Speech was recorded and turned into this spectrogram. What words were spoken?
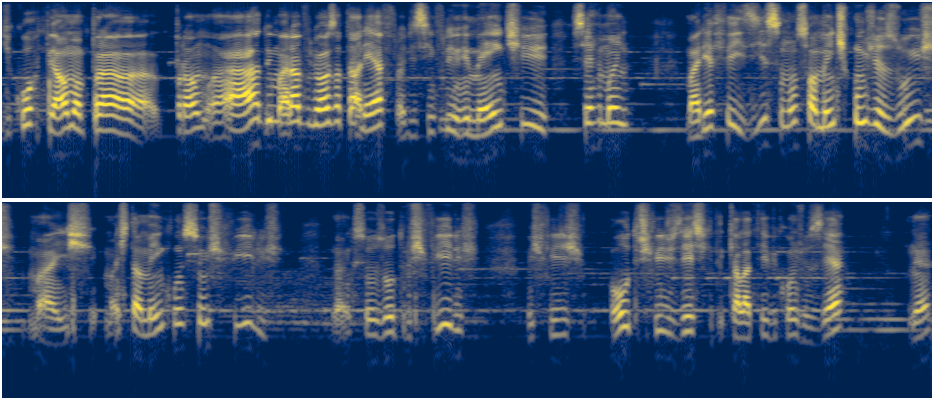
de corpo e alma para uma árdua e maravilhosa tarefa de simplesmente ser mãe. Maria fez isso não somente com Jesus, mas, mas também com seus filhos, né, com seus outros filhos, os filhos, outros filhos desses que, que ela teve com José, né?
